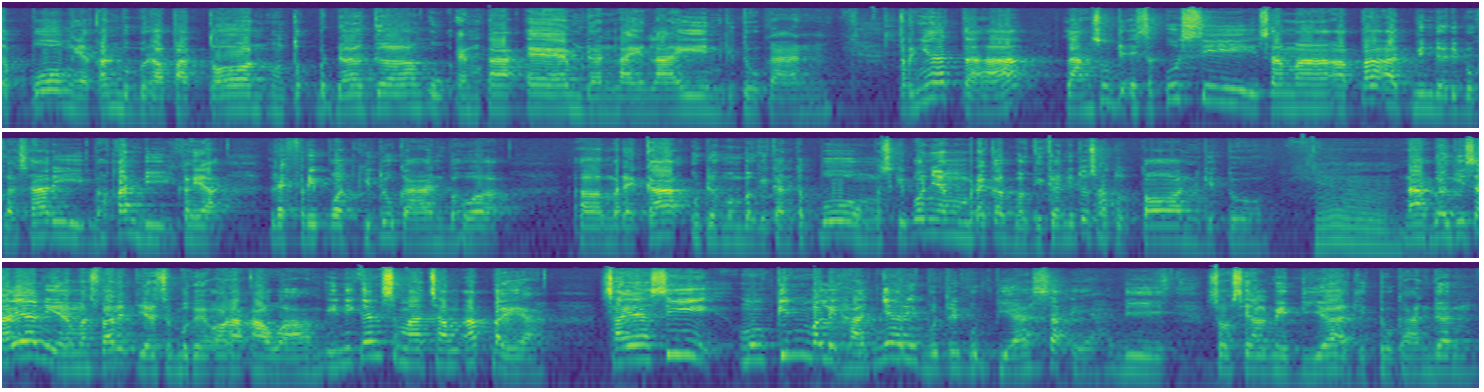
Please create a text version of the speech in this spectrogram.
tepung ya kan beberapa ton untuk pedagang, UMKM dan lain-lain gitu kan. Ternyata langsung dieksekusi sama apa admin dari Bogasari, bahkan di kayak live report gitu kan bahwa eh, mereka udah membagikan tepung meskipun yang mereka bagikan itu satu ton gitu. Hmm. Nah, bagi saya nih ya Mas Farid ya sebagai orang awam, ini kan semacam apa ya? Saya sih mungkin melihatnya ribut-ribut biasa ya di sosial media gitu kan dan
